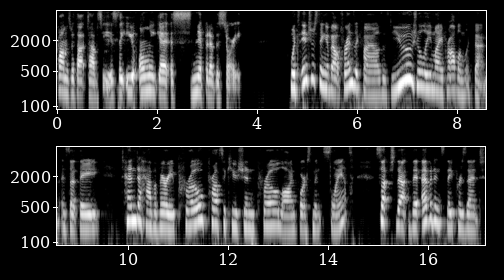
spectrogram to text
problems with autopsy is that you only get a snippet of the story. what's interesting about forensic files is usually my problem with them is that they tend to have a very pro prosecution pro law enforcement slant such that the evidence they present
